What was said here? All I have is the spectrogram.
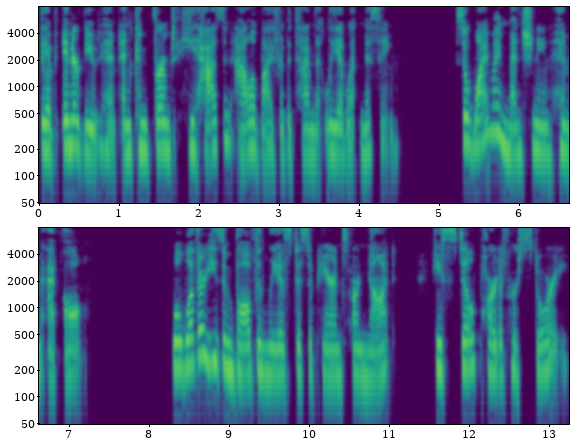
They have interviewed him and confirmed he has an alibi for the time that Leah went missing. So why am I mentioning him at all? Well, whether he's involved in Leah's disappearance or not, he's still part of her story.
